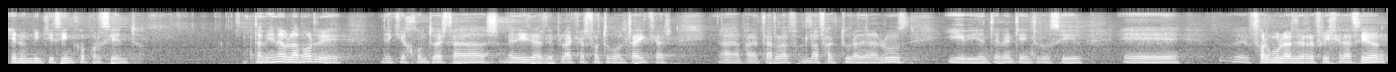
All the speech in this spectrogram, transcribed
en un 25%. También hablamos de, de que junto a estas medidas de placas fotovoltaicas, aparatar la, la factura de la luz y evidentemente introducir eh, fórmulas de refrigeración,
